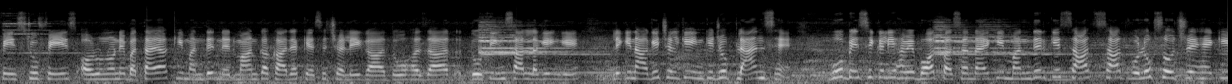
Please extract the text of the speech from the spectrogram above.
फेस टू फेस और उन्होंने बताया कि मंदिर निर्माण का कार्य कैसे चलेगा। 2000 दो तीन साल लगेंगे, लेकिन आगे चल के इनके जो प्लान्स हैं वो बेसिकली हमें बहुत पसंद आए कि मंदिर के साथ साथ वो लोग सोच रहे हैं कि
